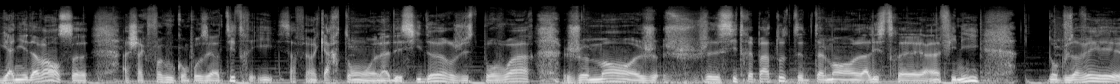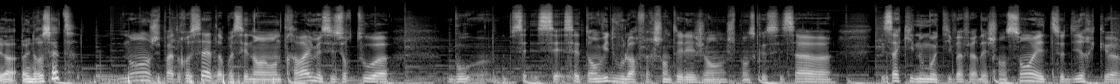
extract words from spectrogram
gagné d'avance. À chaque fois que vous composez un titre, ça fait un carton, la décideur, juste pour voir. Je mens, je ne citerai pas toutes, tellement la liste est infinie. Donc vous avez euh, une recette? Non, j'ai pas de recette. Après, c'est énormément de travail, mais c'est surtout... Euh, cette envie de vouloir faire chanter les gens. Je pense que c'est ça, c'est ça qui nous motive à faire des chansons et de se dire que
